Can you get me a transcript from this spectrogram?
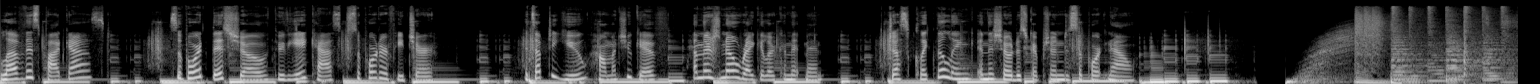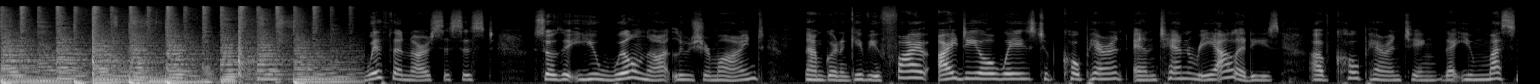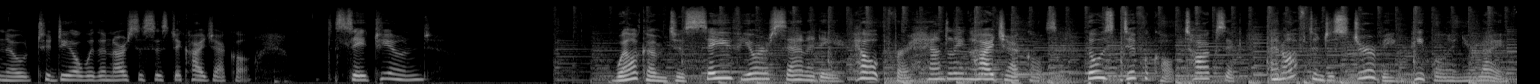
Love this podcast? Support this show through the ACAST supporter feature. It's up to you how much you give, and there's no regular commitment. Just click the link in the show description to support now. With a narcissist so that you will not lose your mind. I'm going to give you five ideal ways to co parent and 10 realities of co parenting that you must know to deal with a narcissistic hijackal. Stay tuned. Welcome to Save Your Sanity Help for Handling Hijackals, those difficult, toxic, and often disturbing people in your life.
